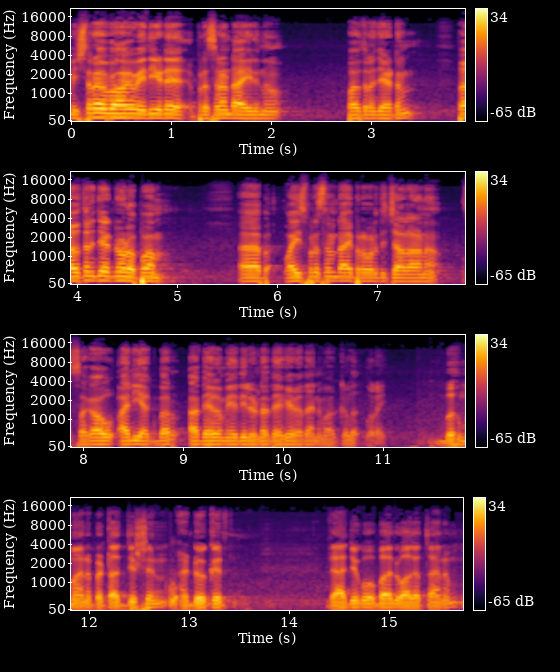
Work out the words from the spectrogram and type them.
മിശ്ര വിഭാഗ വേദിയുടെ പ്രസിഡന്റായിരുന്നു പവിത്രൻ ചേട്ടൻ. പവിത്രൻ ചേട്ടനോടൊപ്പം വൈസ് പ്രസിഡന്റായി പ്രവർത്തിച്ച ആളാണ് സഖാവ് അലി അക്ബർ. അദ്ദേഹം ഏതിലുണ്ട്? അദ്ദേഹം ഏതാനും വാക്കുകൾ പറയും. ബഹുമാനപ്പെട്ട അധ്യക്ഷൻ അഡ്വക്കേറ്റ് രാജഗോപാൽ വാകത്താനം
